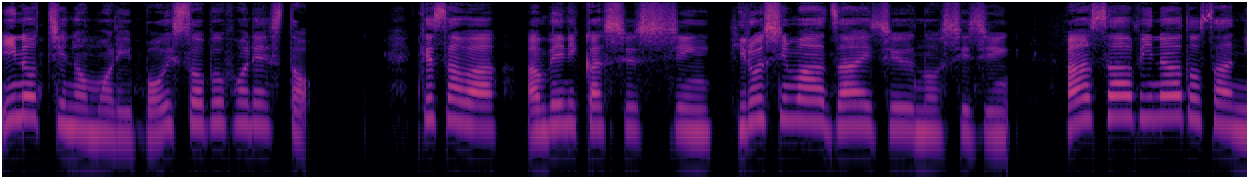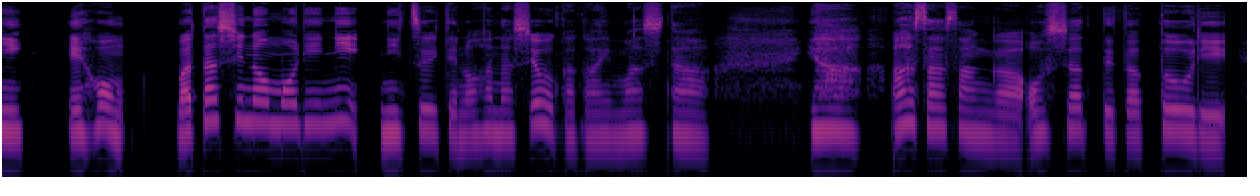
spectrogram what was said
命の森 Voice of Forest。今朝はアメリカ出身広島在住の詩人アーサー・ビナードさんに絵本私の森にについての話を伺いました。いやアーサーさんがおっしゃってた通り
